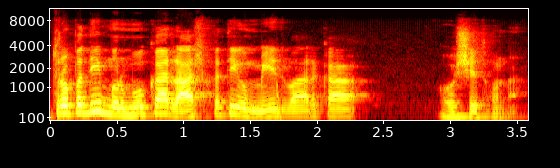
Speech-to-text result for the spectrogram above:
द्रौपदी मुर्मू का राष्ट्रपति उम्मीदवार का घोषित होना।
